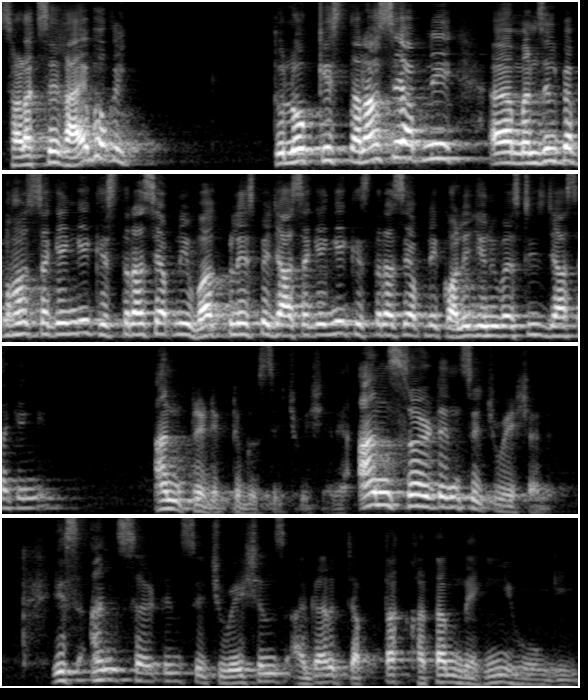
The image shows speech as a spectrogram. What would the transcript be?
सड़क से गायब हो गई। तो लोग किस तरह से अपनी मंजिल पे पहुँच सकेंगे, किस तरह से अपनी वर्क प्लेस पे जा सकेंगे, किस तरह से अपने कॉलेज यूनिवर्सिटीज जा सकेंगे? अनप्रिडिक्टेबल सिचुएशन है अनसर्टेन सिचुएशन है। इस अनसर्टेन सिचुएशंस अगर जब तक खत्म नहीं होंगी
